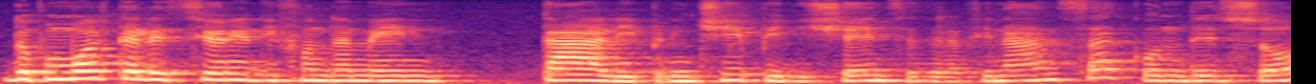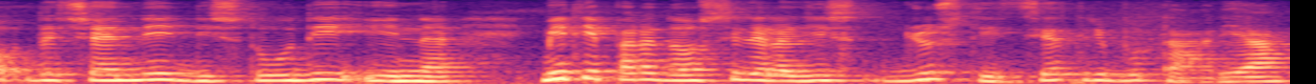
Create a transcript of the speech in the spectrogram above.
Dopo molte lezioni di fondamentali principi di scienze della finanza, condensò decenni di studi in Miti e paradossi della giustizia tributaria.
